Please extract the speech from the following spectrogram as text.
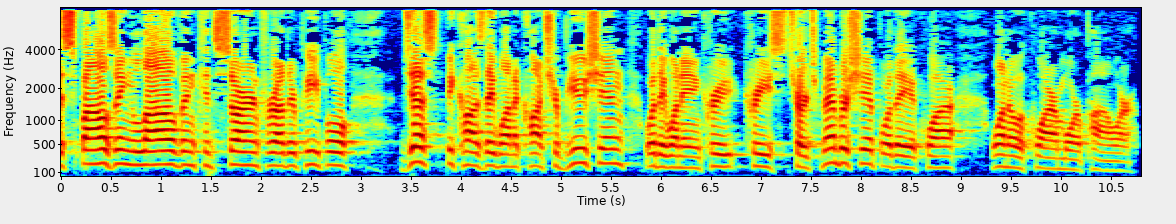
espousing love and concern for other people just because they want a contribution or they want to increase church membership or they acquire, want to acquire more power.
